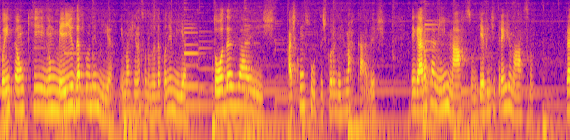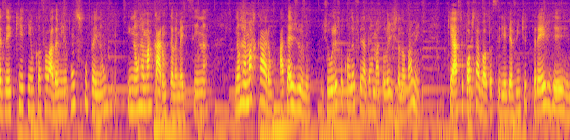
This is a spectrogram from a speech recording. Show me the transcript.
Foi então que, no meio da pandemia, imagina só, no meio da pandemia, todas as, as consultas foram desmarcadas ligaram para mim em março, dia 23 de março, para dizer que tinham cancelado a minha consulta e não, e não remarcaram telemedicina. Não remarcaram até julho. Julho foi quando eu fui na dermatologista novamente, que a suposta volta seria dia 23 de,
